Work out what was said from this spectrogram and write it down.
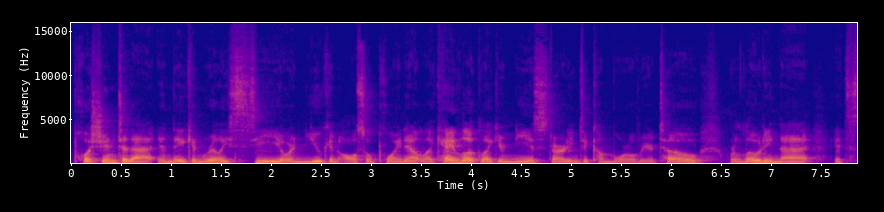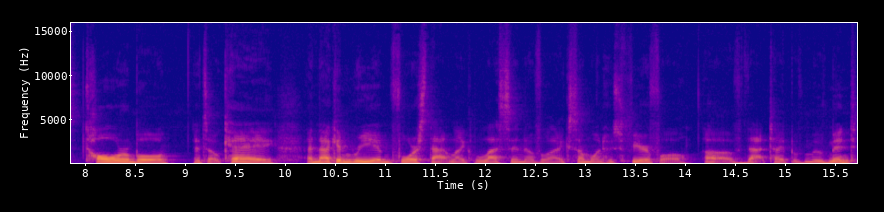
push into that and they can really see or and you can also point out like hey look like your knee is starting to come more over your toe. We're loading that. It's tolerable it's okay. And that can reinforce that like lesson of like someone who's fearful of that type of movement.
